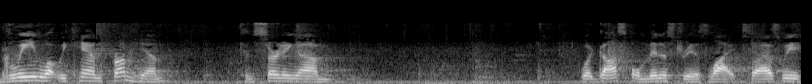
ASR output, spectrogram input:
glean what we can from him concerning um, what gospel ministry is like. So, as we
